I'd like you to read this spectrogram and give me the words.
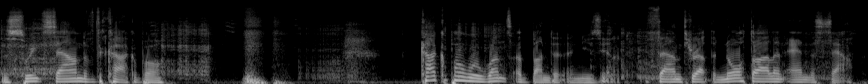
the sweet sound of the kakapo. Kakapo were once abundant in New Zealand, found throughout the North Island and the South.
